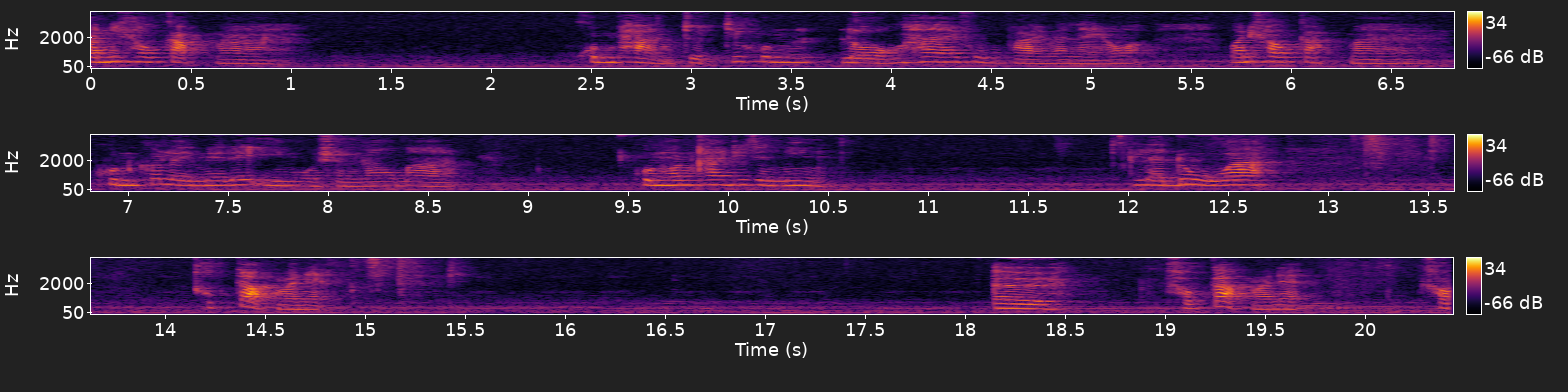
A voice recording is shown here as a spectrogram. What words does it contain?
วันที่เขากลับมา คุณผ่านจุดที่คุณร้องไห้ฟูมฟายมาแล้วอะวันที่เขากลับมา คุณก็เลยไม่ได้อิโมชันแนลมาก คุณค่อนข้างที่จะนิ่ง และดูว่า เขากลับมาเนี่ย เออ เขากลับมาเนี่ย เขา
